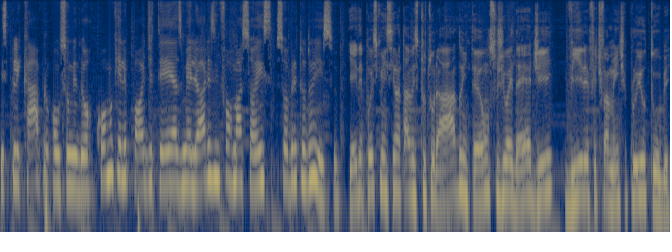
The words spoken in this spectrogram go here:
explicar para o consumidor como que ele pode ter as melhores informações sobre tudo isso. E aí depois que o ensino estava estruturado, então surgiu a ideia de vir efetivamente para o YouTube.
